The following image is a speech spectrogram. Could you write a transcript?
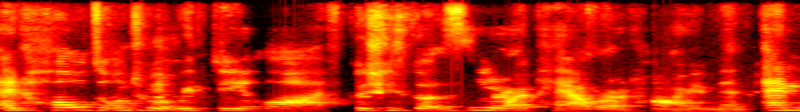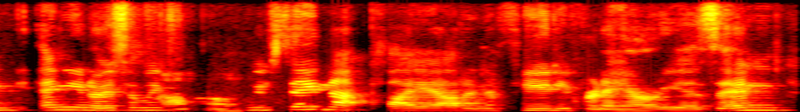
and holds onto it with dear life because she's got zero power at home. And and and you know so we've uh-huh. we've seen that play out in a few different areas and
